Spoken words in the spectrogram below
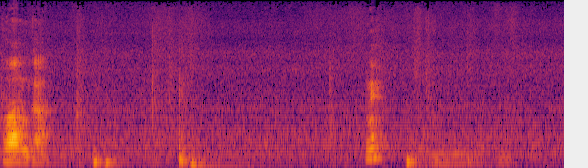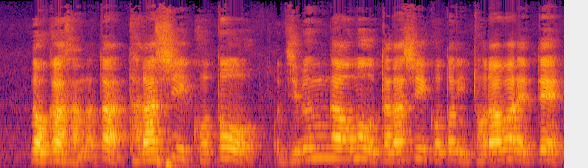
不安が。ね。でお母さんだったら正しいことを自分が思う正しいことにとらわれて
